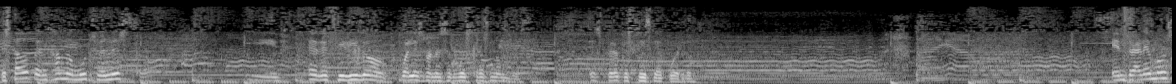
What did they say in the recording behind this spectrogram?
He estado pensando mucho en esto y he decidido cuáles van a ser vuestros nombres. Espero que estéis de acuerdo. Entraremos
